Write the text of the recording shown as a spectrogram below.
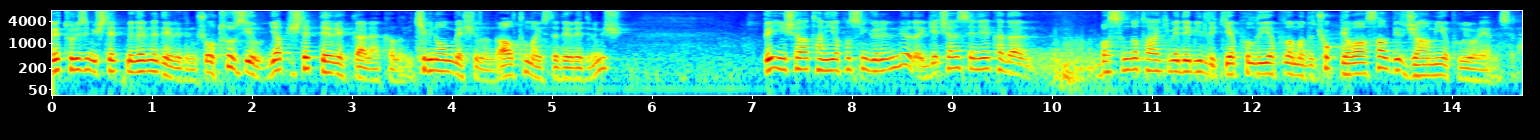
ve turizm işletmelerine devredilmiş. 30 yıl yap işlet devretle alakalı. 2015 yılında 6 Mayıs'ta devredilmiş. Ve inşaat hani yapılsın görelim diyor da geçen seneye kadar basında takip edebildik. Yapıldı yapılamadı. Çok devasal bir cami yapılıyor oraya mesela.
